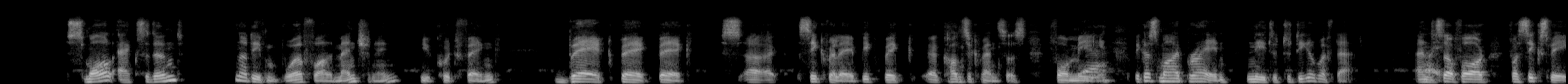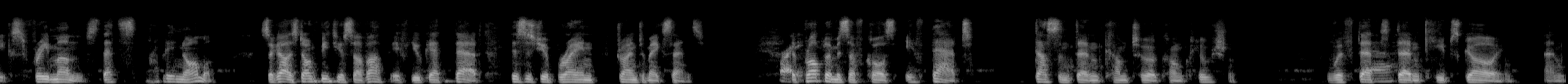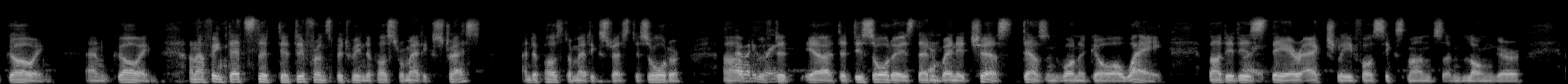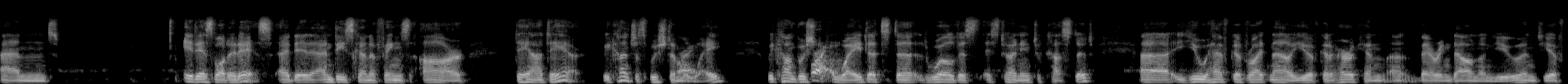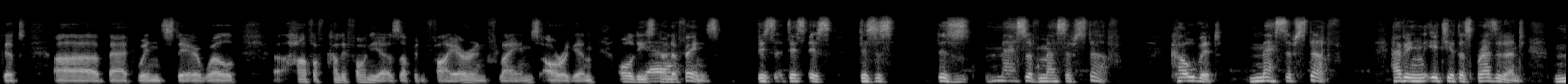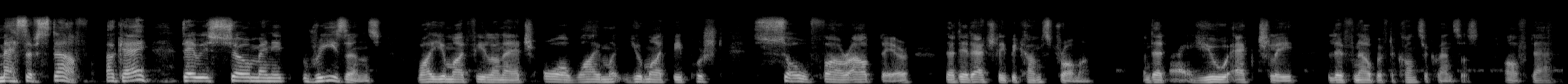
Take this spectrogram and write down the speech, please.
small accident, not even worthwhile mentioning. You could think big, big, big uh, sequelae, big, big uh, consequences for me yeah. because my brain needed to deal with that. And right. so for, for six weeks, three months, that's probably normal. So guys, don't beat yourself up if you get that. This is your brain trying to make sense. Right. The problem is, of course, if that doesn't then come to a conclusion, with that yeah. then keeps going and going and going. And I think that's the, the difference between the post-traumatic stress and the post-traumatic stress disorder. Uh, I would agree. The, yeah, the disorder is then yeah. when it just doesn't want to go away, but it is right. there actually for six months and longer, and it is what it is. And, and these kind of things are, they are there. We can't just push them right. away. We can't push right. away that the world is, is turning to custard uh, you have got right now, you have got a hurricane uh, bearing down on you, and you have got uh, bad winds there. Well, uh, half of California is up in fire and flames. Oregon, all these yeah. kind of things. This, this is, this is, this is massive, massive stuff. COVID, massive stuff. Having an idiot as president, massive stuff. Okay, there is so many reasons why you might feel on edge or why you might be pushed so far out there that it actually becomes trauma and that right. you actually live now with the consequences of that.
